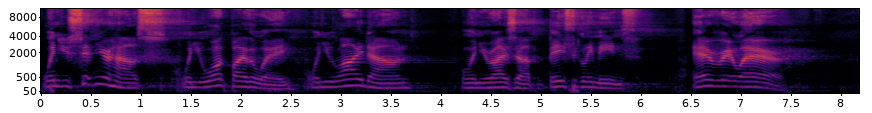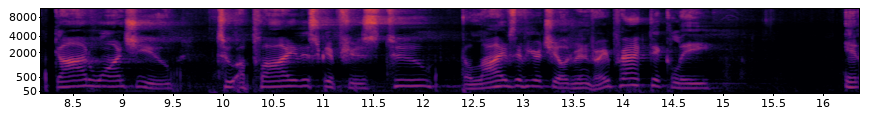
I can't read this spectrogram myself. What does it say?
When you sit in your house, when you walk by the way, when you lie down, when you rise up, basically means everywhere. God wants you to apply the scriptures to the lives of your children very practically in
